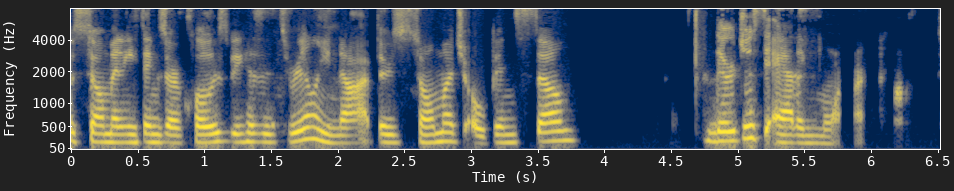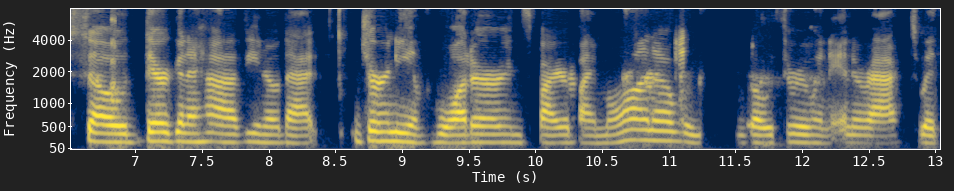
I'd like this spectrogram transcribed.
so many things are closed because it's really not. There's so much open still. They're just adding more. So they're going to have, you know, that journey of water inspired by Moana where you go through and interact with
